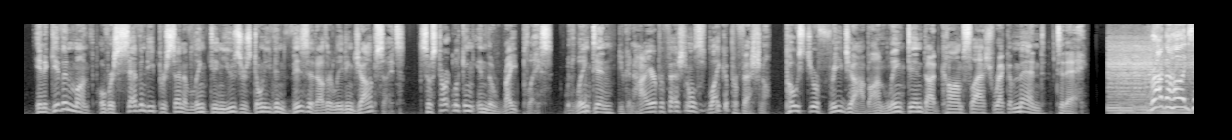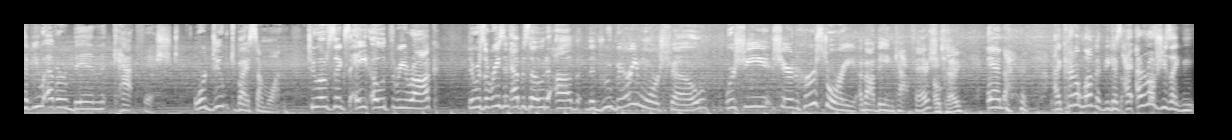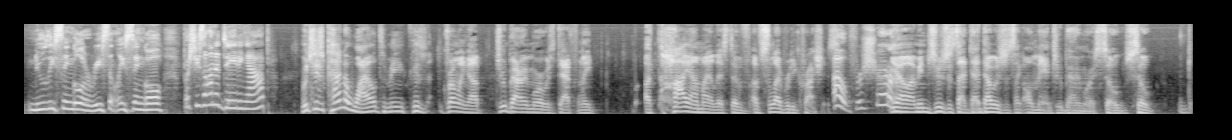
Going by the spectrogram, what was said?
In a given month, over 70% of LinkedIn users don't even visit other leading job sites. So start looking in the right place. With LinkedIn, you can hire professionals like a professional. Post your free job on linkedin.com slash recommend today. Rockaholics, have you ever been catfished or duped by someone? 206 803 Rock. There was a recent episode of The Drew Barrymore Show where she shared her story about being catfished. Okay. And I kind of love it because I, I don't know if she's like newly single or recently single, but she's on a dating app. Which is kind of wild to me because growing up, Drew Barrymore was definitely a high on my list of, of celebrity crushes. Oh, for sure. You know, I mean, she was just like that. That was just like, oh man, Drew Barrymore is so so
